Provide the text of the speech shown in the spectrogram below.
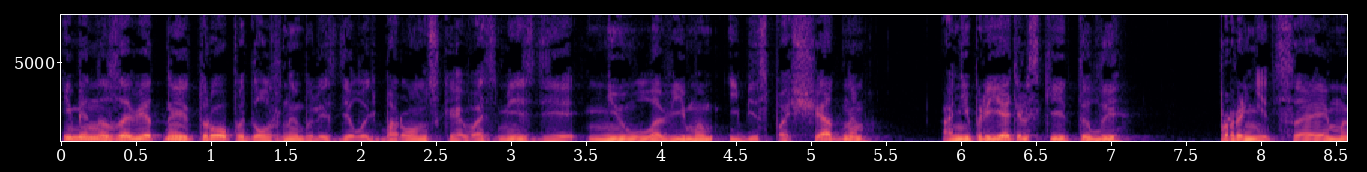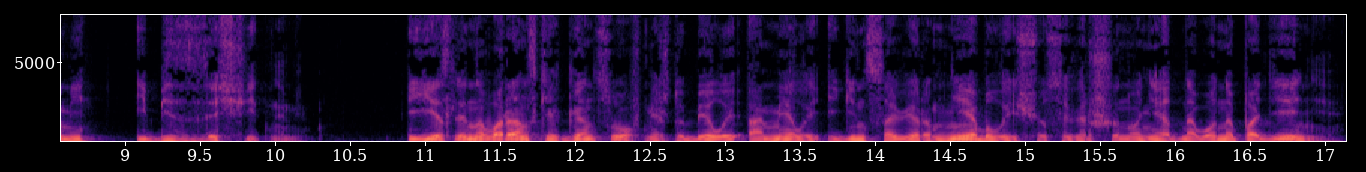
именно заветные тропы должны были сделать баронское возмездие неуловимым и беспощадным, а неприятельские тылы проницаемыми и беззащитными. И если на варанских гонцов между Белой Амелой и Генсавером не было еще совершено ни одного нападения,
